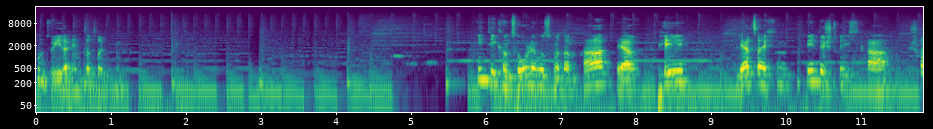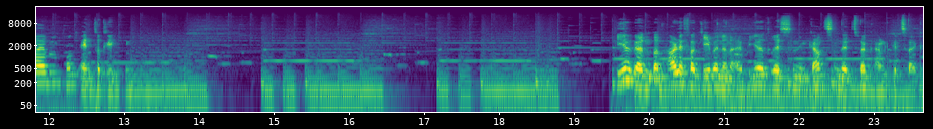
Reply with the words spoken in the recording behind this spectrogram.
und wieder Enter drücken. In die Konsole muss man dann ARP Leerzeichen Bindestrich A schreiben und Enter klicken. Hier werden dann alle vergebenen IP-Adressen im ganzen Netzwerk angezeigt.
